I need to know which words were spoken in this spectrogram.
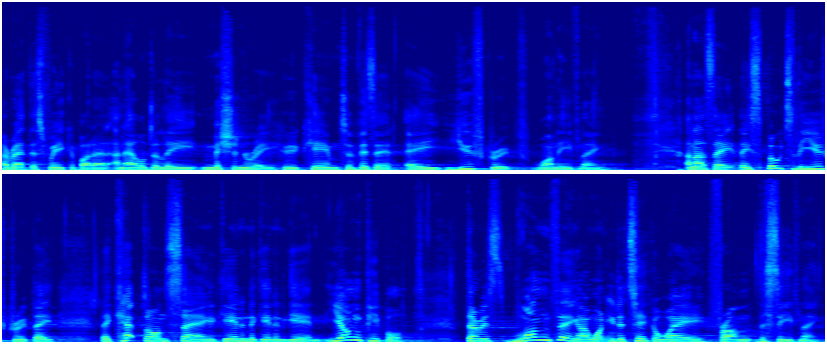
I read this week about an elderly missionary who came to visit a youth group one evening. And as they, they spoke to the youth group, they, they kept on saying again and again and again, Young people, there is one thing I want you to take away from this evening.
